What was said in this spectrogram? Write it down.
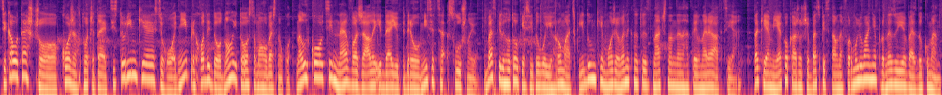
Цікаво те, що кожен, хто читає ці сторінки, сьогодні приходить до одного і того самого висновку. Науковці не вважали ідею підриву місяця слушною. Без підготовки світової громадської думки може виникнути значна негативна реакція. Таке, м'яко кажучи, безпідставне формулювання пронизує весь документ.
